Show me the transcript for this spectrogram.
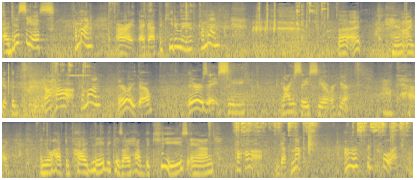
Oh, Odysseus, come on. All right, I got the key to move. Come on. But can I get the? Aha! Come on. There we go. There's AC. Nice AC over here. Okay. And you'll have to pardon me because I have the keys and haha, I got them out. Oh, that's pretty cool actually.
